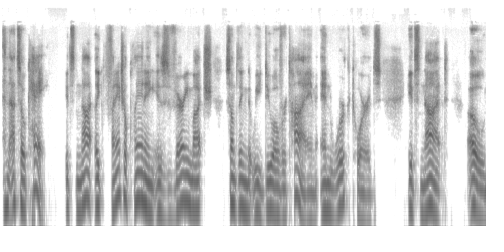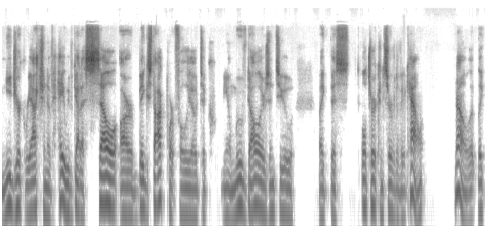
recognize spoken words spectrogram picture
and that's okay it's not like financial planning is very much something that we do over time and work towards. It's not oh knee jerk reaction of hey we've got to sell our big stock portfolio to you know move dollars into like this ultra conservative account. No like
